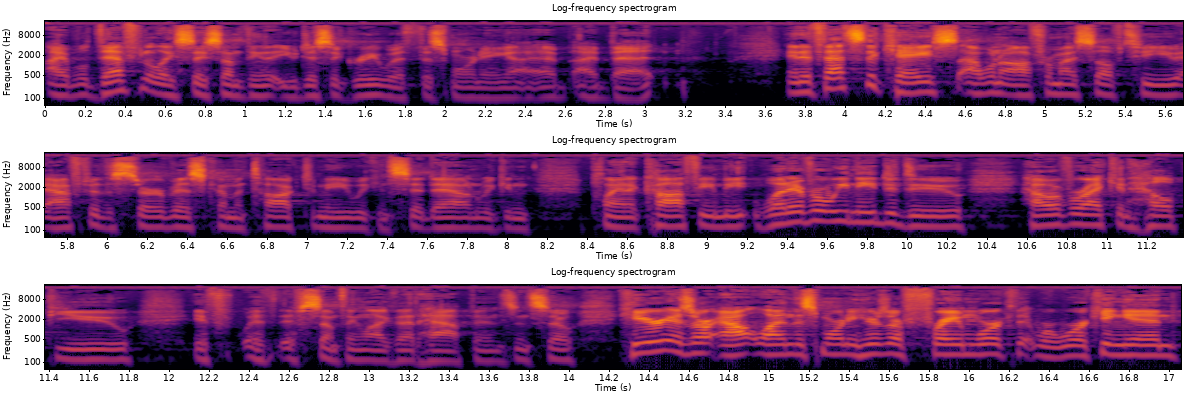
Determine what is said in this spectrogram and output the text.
I will definitely say something that you disagree with this morning, I, I bet. And if that's the case, I want to offer myself to you after the service. Come and talk to me. We can sit down. We can plan a coffee meet, whatever we need to do, however I can help you if, if, if something like that happens. And so here is our outline this morning. Here's our framework that we're working in.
